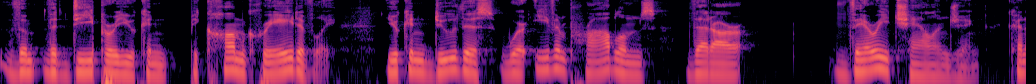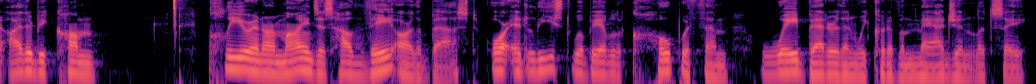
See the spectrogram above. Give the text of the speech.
the, the deeper you can become creatively. You can do this where even problems that are very challenging can either become clear in our minds as how they are the best, or at least we'll be able to cope with them way better than we could have imagined, let's say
